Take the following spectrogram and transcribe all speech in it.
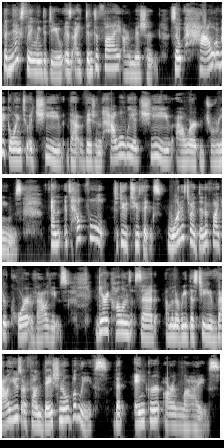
The next thing we need to do is identify our mission. So how are we going to achieve that vision? How will we achieve our dreams? And it's helpful to do two things. One is to identify your core values. Gary Collins said, I'm going to read this to you. Values are foundational beliefs that anchor our lives.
